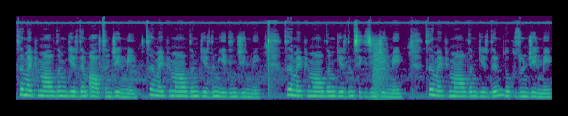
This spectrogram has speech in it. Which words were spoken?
Tığıma ipimi aldım. Girdim. Altıncı ilmeğim. Tığıma ipimi aldım. Girdim. Yedinci ilmeğim. Tığıma ipimi aldım. Girdim. Sekizinci ilmeğim. Tığıma ipimi aldım. Girdim. Dokuzuncu ilmeğim.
